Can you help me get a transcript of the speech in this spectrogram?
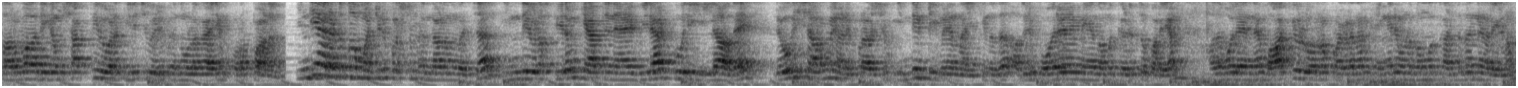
സർവാധികം ശക്തിയോടെ തിരിച്ചു വരും എന്നുള്ള കാര്യം ഉറപ്പാണ്. ഇന്ത്യ അലട്ടുന്ന മറ്റൊരു പ്രശ്നം എന്താണെന്ന് വെച്ചാൽ ഇന്ത്യയുടെ സ്ഥിരം ക്യാപ്റ്റനായ വിരാട് കോഹ്ലി ഇല്ലാതെ രോഹിത് ശർമ്മയാണ് ഇപ്രാവശ്യം ഇന്ത്യൻ ടീമിനെ നയിക്കുന്നത്. അതൊരു പോരായ്മയെ നമുക്ക് എടുത്തു പറയാം. അതുപോലെ തന്നെ ബാക്കിയുള്ളവരുടെ പ്രകടനം എങ്ങനെയുണ്ട് നമുക്ക് കണ്ടു തന്നെ അറിയണം.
